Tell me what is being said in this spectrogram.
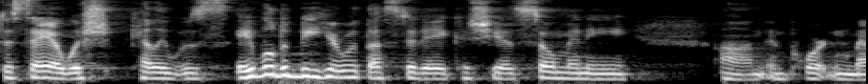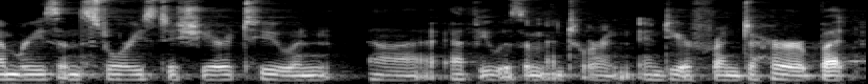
to say, I wish Kelly was able to be here with us today because she has so many um, important memories and stories to share too. And uh, Effie was a mentor and, and, dear friend to her. But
